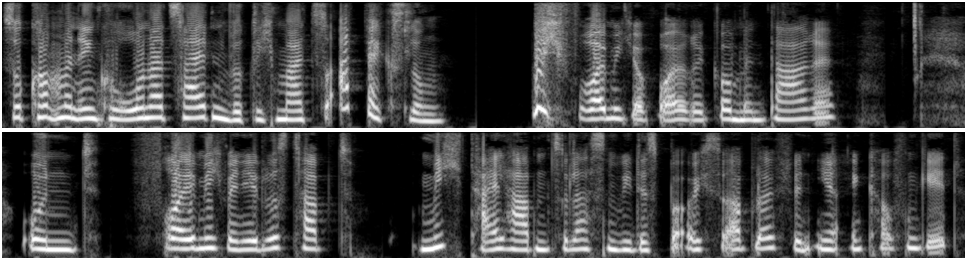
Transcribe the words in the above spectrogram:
so kommt man in Corona-Zeiten wirklich mal zur Abwechslung. Ich freue mich auf eure Kommentare und freue mich, wenn ihr Lust habt, mich teilhaben zu lassen, wie das bei euch so abläuft, wenn ihr einkaufen geht.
